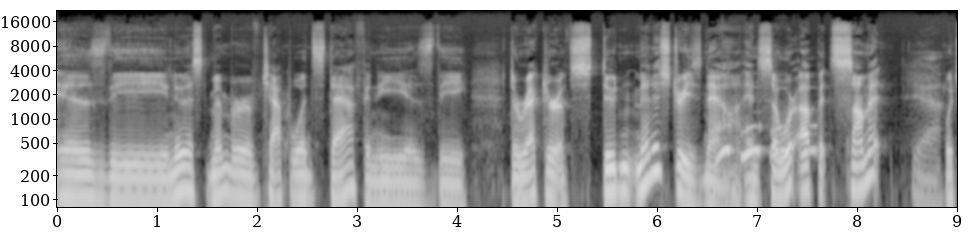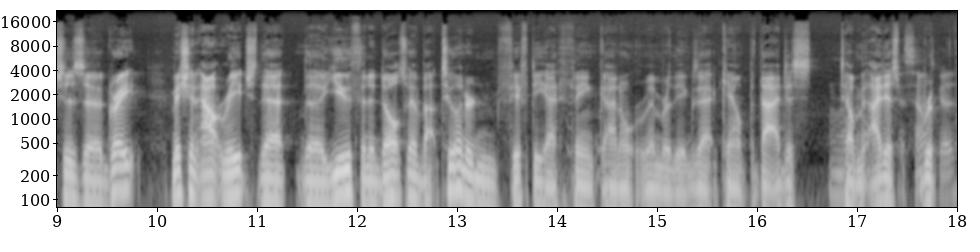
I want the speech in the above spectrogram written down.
is the newest member of Chapelwood staff, and he is the director of student ministries now. And so we're up at Summit, Yeah. which is a great mission outreach that the youth and adults we have about 250 i think. I don't remember the exact count but that i just tell me i just good.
